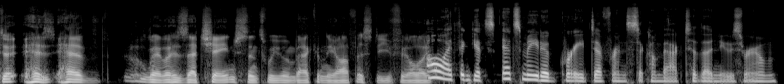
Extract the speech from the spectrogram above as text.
Do, has have Leila has that changed since we've been back in the office? Do you feel like? Oh, I think it's it's made a great difference to come back to the newsroom.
